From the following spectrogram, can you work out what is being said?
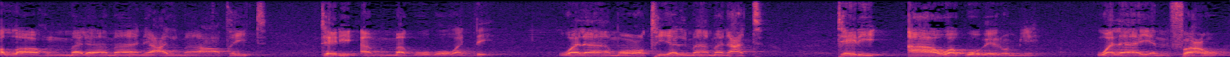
Allahumma la mania lma atait teri amma goba owadde. Wala mutiya lma manat. Teri awa goberomye wala yanfau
